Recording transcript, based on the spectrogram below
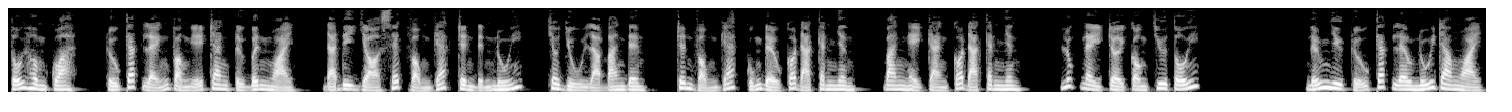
Tối hôm qua, cửu cát lẻn vào nghĩa trang từ bên ngoài, đã đi dò xét vọng gác trên đỉnh núi, cho dù là ban đêm, trên vọng gác cũng đều có đã canh nhân, ban ngày càng có đã canh nhân. Lúc này trời còn chưa tối, nếu như cửu cát leo núi ra ngoài,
